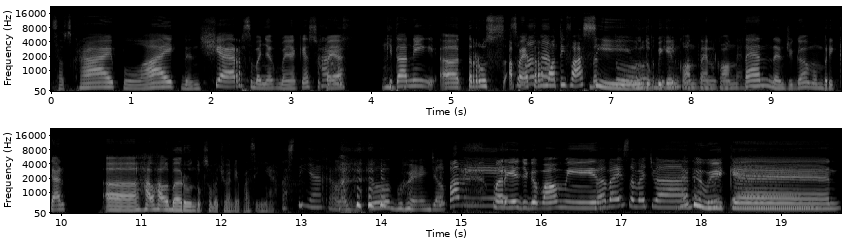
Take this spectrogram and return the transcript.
Subscribe, like, dan share sebanyak-banyaknya supaya Harus. kita Mhm. nih eh, terus apa ya termotivasi Betul, untuk untuk bikin konten-konten. dan juga memberikan eh, hal-hal baru untuk sobat cuan deh pastinya. pastinya kalau gitu gue Angel pamit. Maria juga pamit. Bye bye sobat cuan. Happy weekend.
